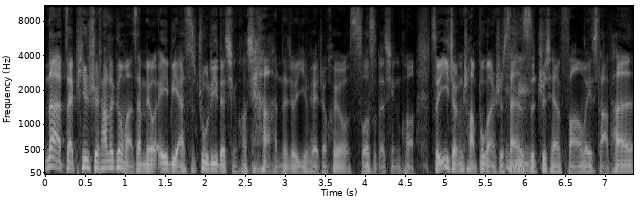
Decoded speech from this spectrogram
那在拼谁刹的更晚，在没有 ABS 助力的情况下，那就意味着会有锁死的情况。所以一整场，不管是塞恩斯之前防维斯塔潘，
